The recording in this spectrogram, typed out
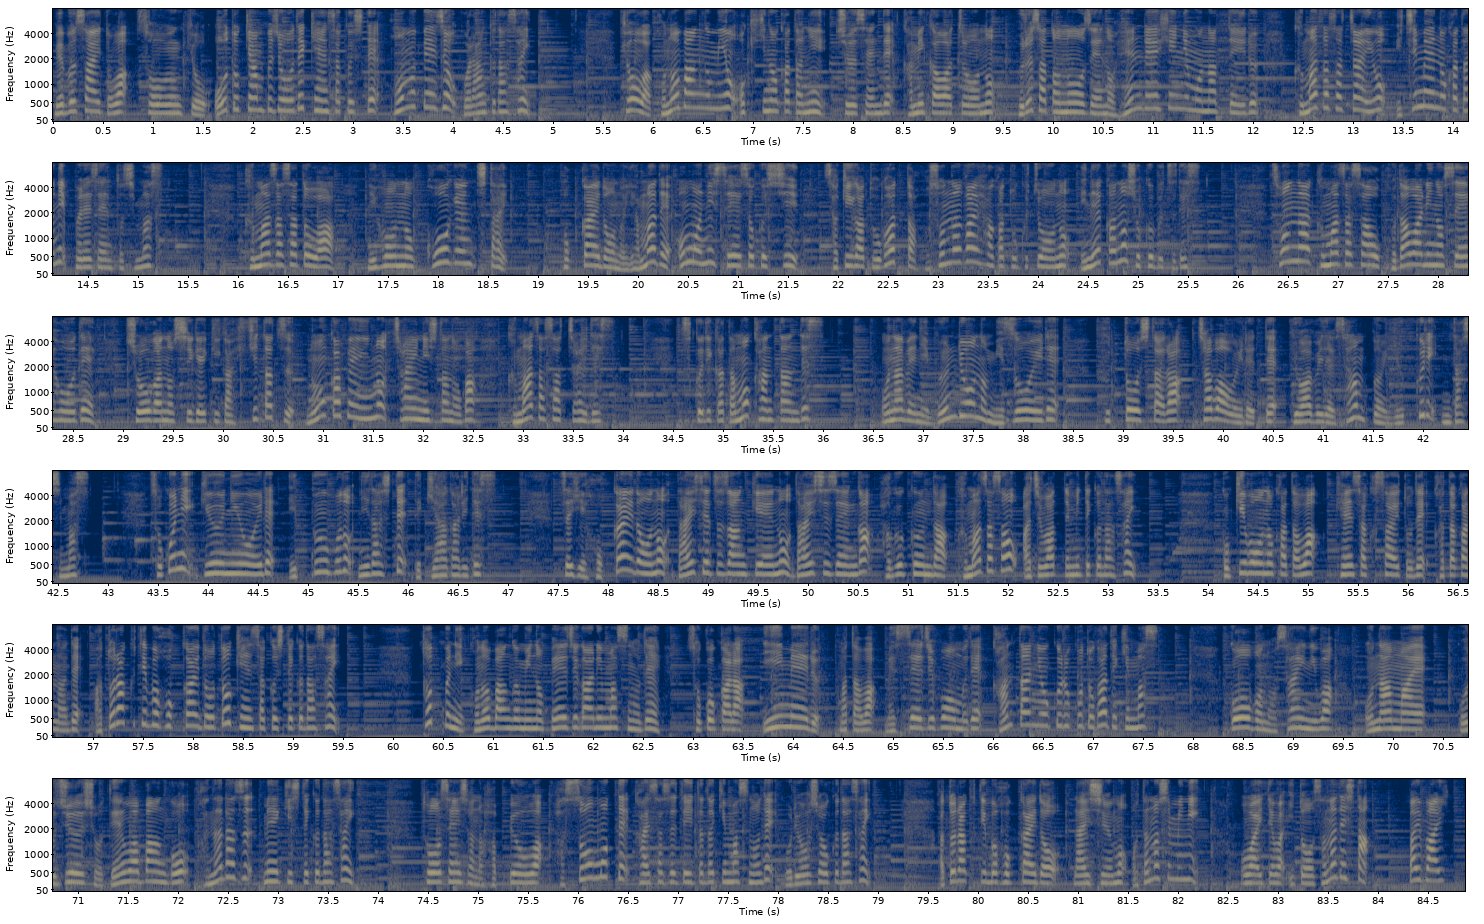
ウェブサイトは総運峡オートキャンプ場で検索してホームページをご覧ください。今日はこの番組をお聞きの方に抽選で上川町のふるさと納税の返礼品にもなっている熊笹チャイを1名の方にプレゼントします。熊笹とは日本の高原地帯北海道の山で主に生息し先が尖った細長い葉が特徴のイネ科の植物です。そんなクマ笹をこだわりの製法で生姜の刺激が引き立つノンカフェインのチャイにしたのがクマ笹チャイです。作り方も簡単です。お鍋に分量の水を入れ沸騰したら茶葉を入れて弱火で3分ゆっくり煮出します。そこに牛乳を入れ1分ほど煮出して出来上がりです。ぜひ北海道の大雪山系の大自然が育んだ熊笹を味わってみてください。ご希望の方は検索サイトでカタカナでアトラクティブ北海道と検索してください。トップにこの番組のページがありますのでそこから E メールまたはメッセージフォームで簡単に送ることができます。ご応募の際にはお名前ご住所電話番号を必ず明記してください。当選者の発表は発送をもって返させていただきますのでご了承ください。アトラクティブ北海道来週もお楽しみに。お相手は伊藤さなでした。バイバイ。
